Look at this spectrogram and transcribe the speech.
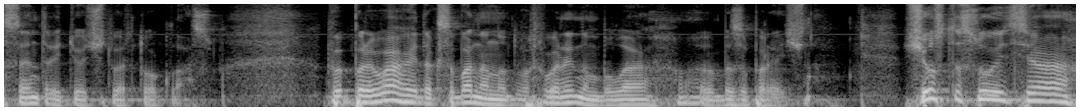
СН третього, четвертого класу. Перевага доксабана над варфарином була е, беззаперечна. Що стосується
